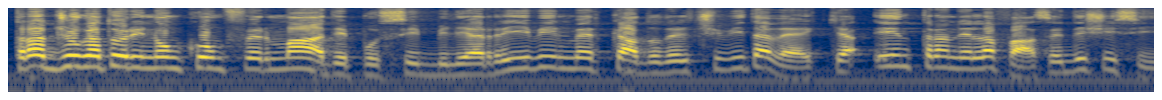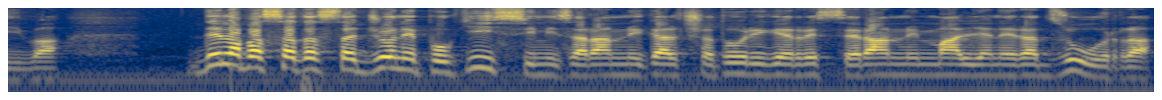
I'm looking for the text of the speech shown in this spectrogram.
Tra giocatori non confermati e possibili arrivi, il mercato del Civitavecchia entra nella fase decisiva. Della passata stagione pochissimi saranno i calciatori che resteranno in maglia nerazzurra.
